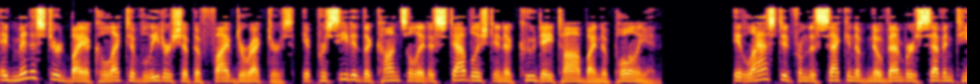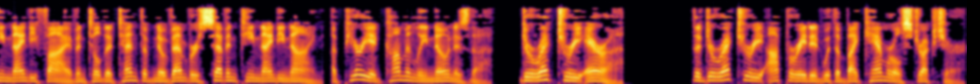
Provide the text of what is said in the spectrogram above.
Administered by a collective leadership of five directors, it preceded the consulate established in a coup d'état by Napoleon. It lasted from 2 November 1795 until 10 November 1799, a period commonly known as the «Directory era». The Directory operated with a bicameral structure.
